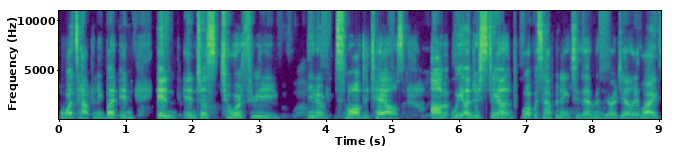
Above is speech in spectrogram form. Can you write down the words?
what's happening but in in in just two or three you know small details um, we understand what was happening to them in their daily life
